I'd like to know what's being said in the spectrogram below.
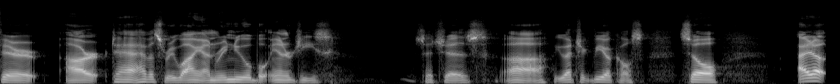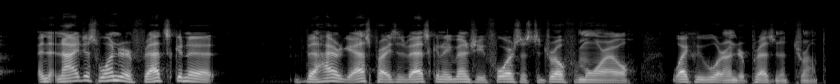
there are to have us rely on renewable energies such as uh, electric vehicles. So I don't, and, and I just wonder if that's gonna the higher gas prices. That's gonna eventually force us to drill for more oil, like we were under President Trump.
